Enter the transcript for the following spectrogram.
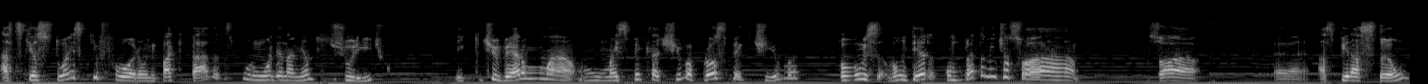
as questões que foram impactadas por um ordenamento jurídico e que tiveram uma, uma expectativa prospectiva vão, vão ter completamente a sua, sua é, aspiração,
